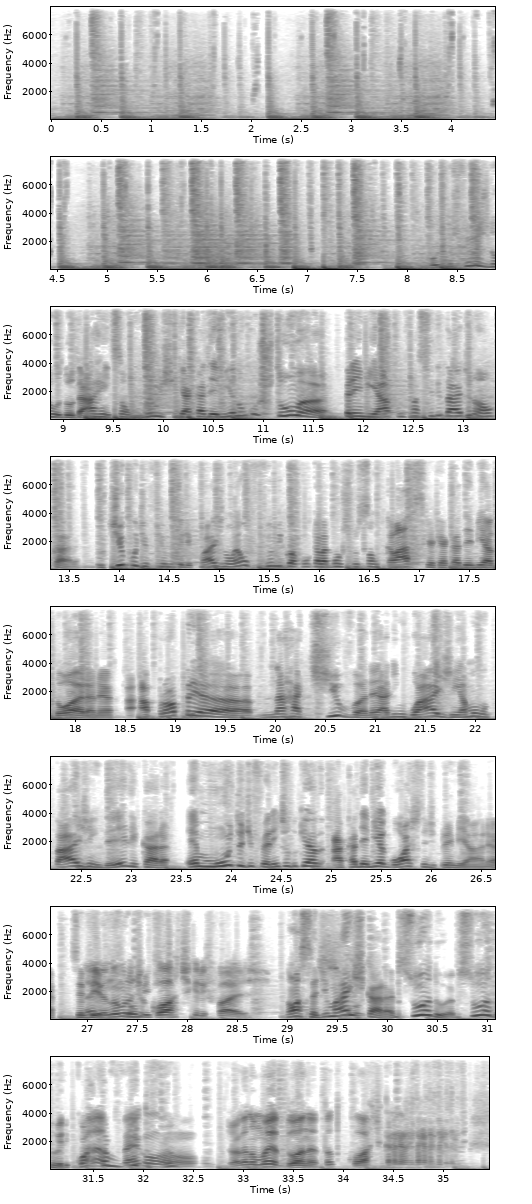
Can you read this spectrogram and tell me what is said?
Filmes do, do Darren são filmes que a academia não costuma premiar com facilidade, não, cara. O tipo de filme que ele faz não é um filme com, aquela construção clássica que a academia adora, né? A, a própria narrativa, né? A linguagem, a montagem dele, cara, é muito diferente do que a, a academia gosta de premiar, né? Você É, vê. e o número de filmes- cortes que ele faz. Nossa, demais, cara. Absurdo, absurdo. Ele corta Ah, muito. pega um. Joga no moedor, né? Tanto corte.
